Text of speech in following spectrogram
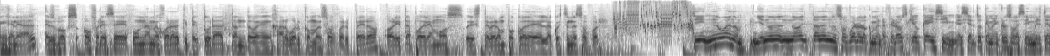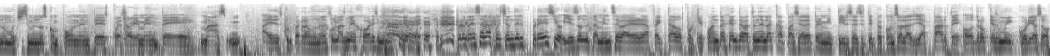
en general, Xbox ofrece una mejor arquitectura tanto en hardware como en software. Pero ahorita podríamos este, ver un poco de la cuestión de software. Sí, no, bueno, yendo no tanto en el software a lo que me refiero es que, ok, sí, es cierto que Microsoft está invirtiendo muchísimo en unos componentes, pues obviamente más, hay disculpa redundancia, más mejores y menos peores. Pero también está la cuestión del precio y es donde también se va a ver afectado, porque cuánta gente va a tener la capacidad de permitirse ese tipo de consolas. Y aparte, otro que es muy curioso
